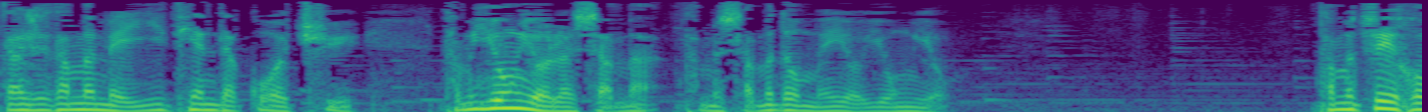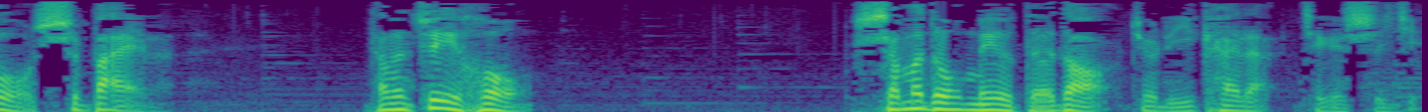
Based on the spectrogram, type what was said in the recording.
但是他们每一天的过去，他们拥有了什么？他们什么都没有拥有。他们最后失败了，他们最后什么都没有得到，就离开了这个世界。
